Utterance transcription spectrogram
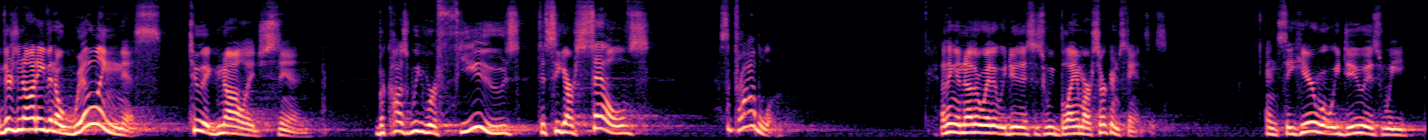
And there's not even a willingness to acknowledge sin because we refuse to see ourselves as the problem. I think another way that we do this is we blame our circumstances. And see, here what we do is we,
